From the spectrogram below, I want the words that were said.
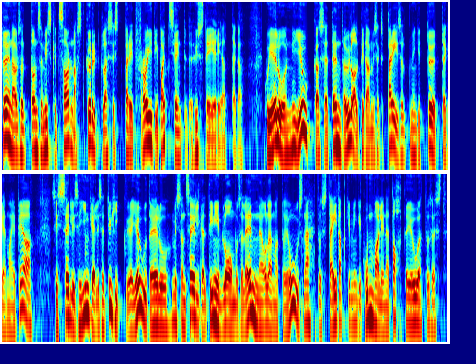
tõenäoliselt on see miskit sarnast kõrgklassist pärit Freudi patsientide hüsteeriatega. kui elu on nii jõukas, et enda ülalpidamiseks päriselt mingit tööd tegema ei pea, siis sellise hingelise tühiku ja jõudeelu, mis on selgelt inimloomusele enneolematu ja uus nähtus, täidabki mingi kummaline tahtejõuetusest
